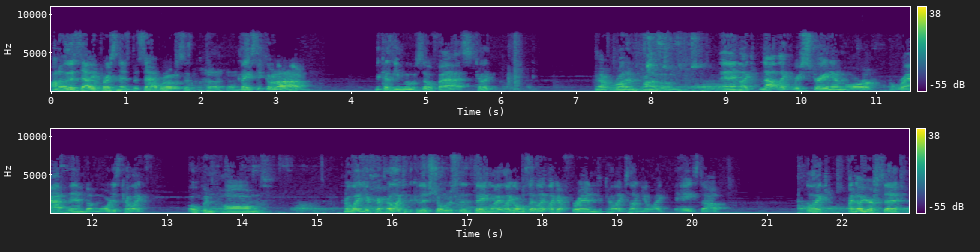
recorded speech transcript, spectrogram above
I don't know who the Zabi person is, but Zavros is basically gonna, because he moves so fast, kind of, kind of run in front of him, and like not like restrain him or grab him, but more just kind of like open palmed, kind of like you're kind of like to the, to the shoulders to the thing, like like almost like like, like a friend, kind of like telling you like, hey, stop. Like I know you're upset.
